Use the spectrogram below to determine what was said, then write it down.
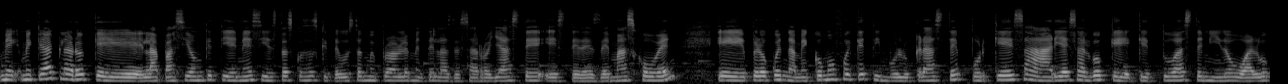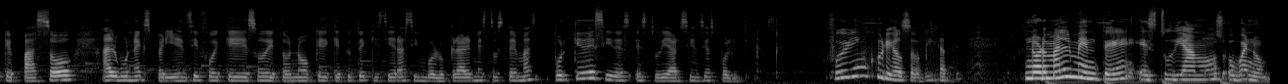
Me, me queda claro que la pasión que tienes y estas cosas que te gustan muy probablemente las desarrollaste este, desde más joven, eh, pero cuéntame, ¿cómo fue que te involucraste? ¿Por qué esa área es algo que, que tú has tenido o algo que pasó, alguna experiencia y fue que eso detonó que, que tú te quisieras involucrar en estos temas. ¿Por qué decides estudiar ciencias políticas? Fue bien curioso, fíjate. Normalmente estudiamos, o bueno,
